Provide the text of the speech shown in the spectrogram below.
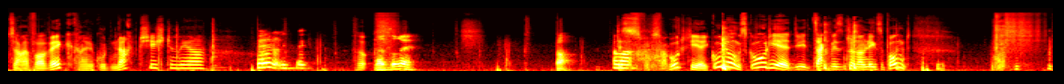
Sag einfach weg. Keine gute Nachtgeschichte mehr. Ich bin ja noch nicht weg. So. Aber Das, das war gut hier. Gut, Jungs, gut hier. Die, zack, wir sind schon am nächsten Punkt.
